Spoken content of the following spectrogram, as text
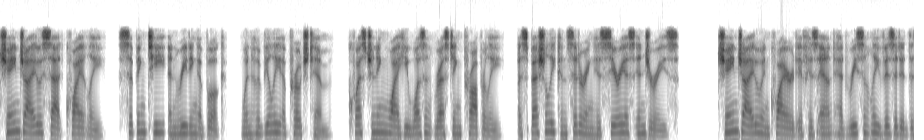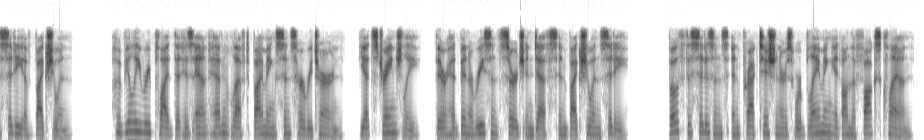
Chang Jiu sat quietly, sipping tea and reading a book, when Hubili approached him, questioning why he wasn't resting properly, especially considering his serious injuries. Chang Jiu inquired if his aunt had recently visited the city of Baichuan. Hubili replied that his aunt hadn't left Beiming since her return, yet strangely, there had been a recent surge in deaths in Baichuan city. Both the citizens and practitioners were blaming it on the Fox clan,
